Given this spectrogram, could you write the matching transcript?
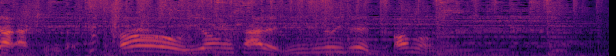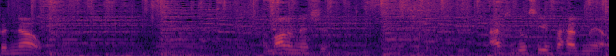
Not actually though. Oh, you almost had it. You, you really did. Almost. But no. I'm on a mission. I should go see if I have mail.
